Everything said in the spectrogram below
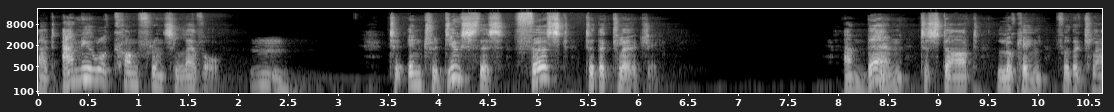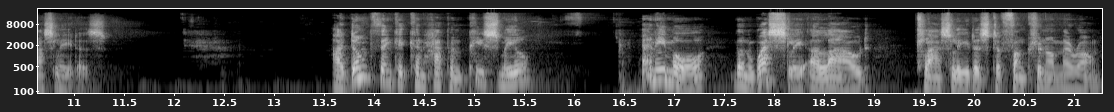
at annual conference level hmm. to introduce this first to the clergy and then to start looking for the class leaders. I don't think it can happen piecemeal any more than Wesley allowed class leaders to function on their own.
